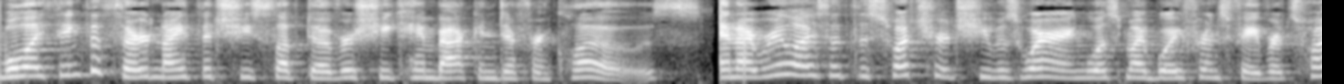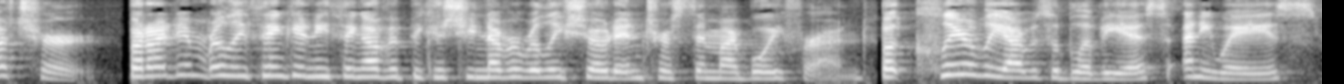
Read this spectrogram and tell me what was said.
Well, I think the third night that she slept over, she came back in different clothes. And I realized that the sweatshirt she was wearing was my boyfriend's favorite sweatshirt. But I didn't really think anything of it because she never really showed interest in my boyfriend. But clearly I was oblivious, anyways.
